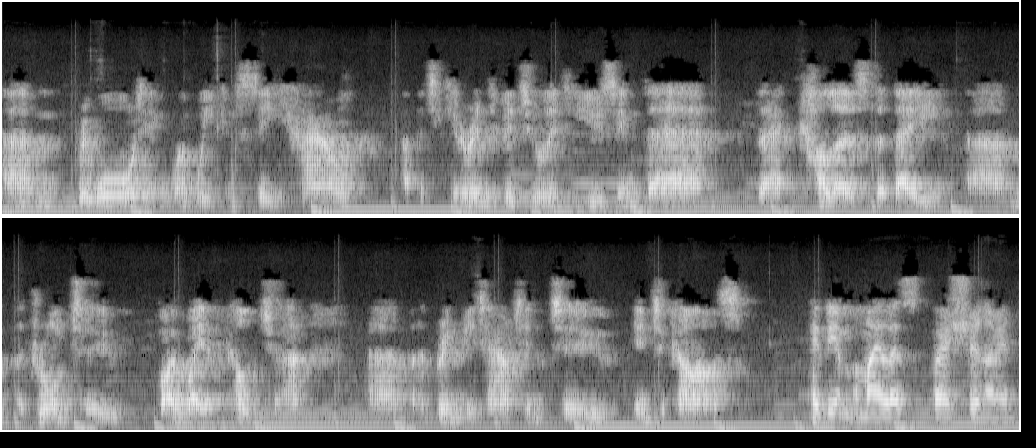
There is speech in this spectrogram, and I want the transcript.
um, rewarding when we can see how a particular individual is using their their colours that they um, are drawn to by way of culture um, and bring it out into into cars. Maybe my last question. I mean,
